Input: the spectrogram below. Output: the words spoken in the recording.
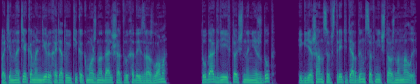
По темноте командиры хотят уйти как можно дальше от выхода из разлома, туда, где их точно не ждут и где шансы встретить ордынцев ничтожно малы.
